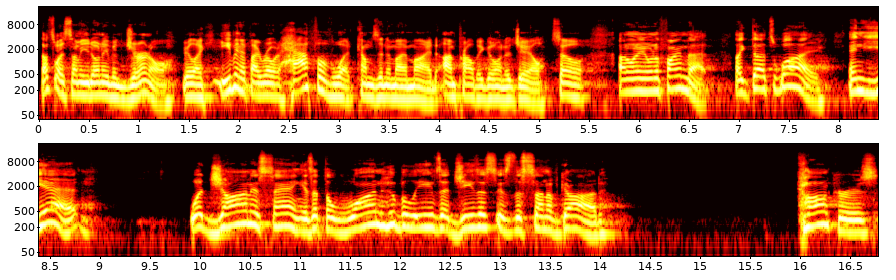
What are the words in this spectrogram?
That's why some of you don't even journal. You're like, even if I wrote half of what comes into my mind, I'm probably going to jail. So I don't even want to find that. Like, that's why. And yet, what John is saying is that the one who believes that Jesus is the Son of God conquers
